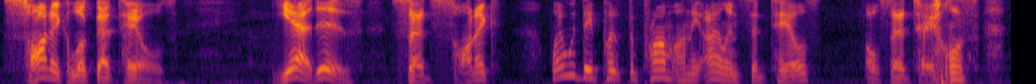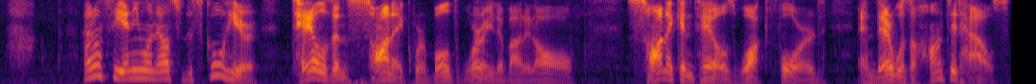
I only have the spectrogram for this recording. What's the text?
Sonic looked at Tails. Yeah, it is, said Sonic. Why would they put the prom on the island? said Tails. Oh, said Tails. I don't see anyone else from the school here. Tails and Sonic were both worried about it all. Sonic and Tails walked forward and there was a haunted house.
